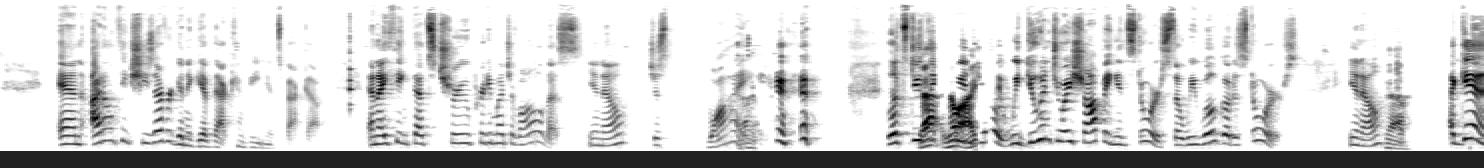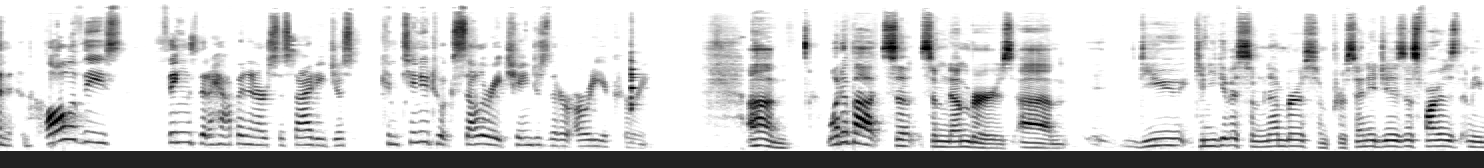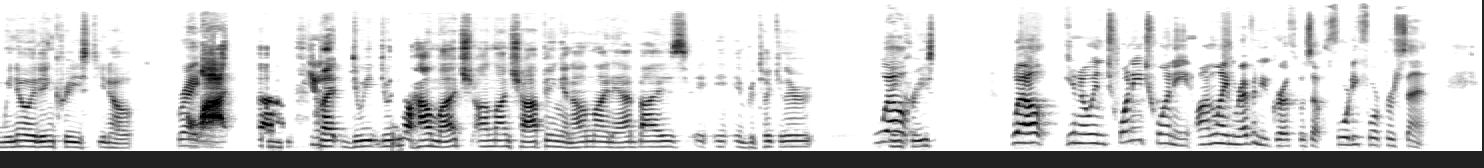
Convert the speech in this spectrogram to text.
and I don't think she's ever going to give that convenience back up. And I think that's true pretty much of all of us, you know, just why? Let's do yeah, things no, we enjoy. I, we do enjoy shopping in stores, so we will go to stores, you know. Yeah. Again, all of these things that happen in our society just continue to accelerate changes that are already occurring. Um, what about some some numbers? Um, do you can you give us some numbers, some percentages as far as I mean, we know it increased, you know, right. a lot um, but do we do we know how much online shopping and online ad buys in, in particular well, increased? Well, you know, in 2020, online revenue growth was up 44%.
